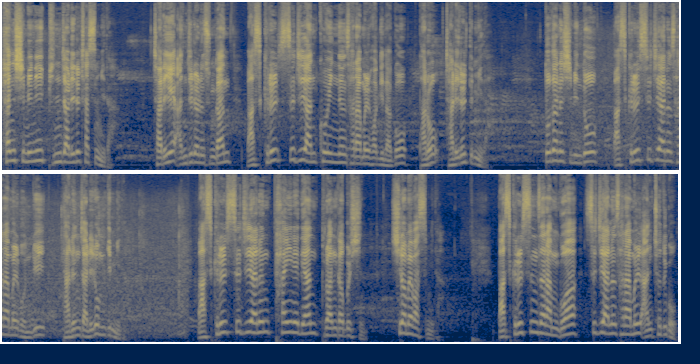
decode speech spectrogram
한 시민이 빈자리를 찾습니다. 자리에 앉으려는 순간 마스크를 쓰지 않고 있는 사람을 확인하고 바로 자리를 뜹니다. 또 다른 시민도 마스크를 쓰지 않은 사람을 본 뒤 다른 자리로 옮깁니다. 마스크를 쓰지 않은 타인에 대한 불안과 불신 실험해 봤습니다. 마스크를 쓴 사람과 쓰지 않은 사람을 앉혀두고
